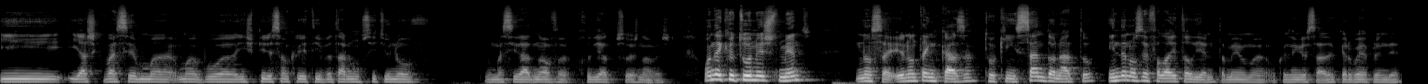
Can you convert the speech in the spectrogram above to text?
e, e acho que vai ser uma, uma boa inspiração criativa estar num sítio novo, numa cidade nova, rodeado de pessoas novas. Onde é que eu estou neste momento? Não sei, eu não tenho casa, estou aqui em San Donato, ainda não sei falar italiano, também é uma, uma coisa engraçada, eu quero bem aprender,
